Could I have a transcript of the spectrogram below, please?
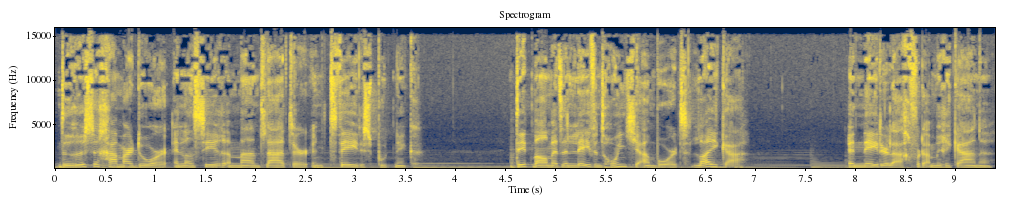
De Russen gaan maar door en lanceren een maand later een tweede Sputnik. Ditmaal met een levend hondje aan boord, Laika. Een nederlaag voor de Amerikanen.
